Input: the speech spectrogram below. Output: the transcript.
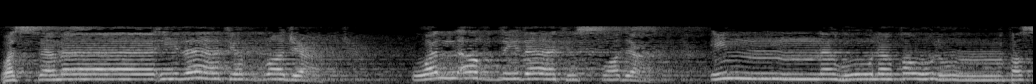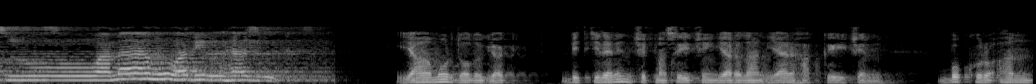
وَالسَّمَاءِ ذَاتِ الرَّجْعِ وَالْأَرْضِ ذَاتِ الصَّدْعِ إِنَّهُ لَقَوْلٌ فَصْلٌ وَمَا هُوَ بِالْهَزْلِ Yağmur dolu gök, bitkilerin çıkması için yarılan yer hakkı için, bu Kur'an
